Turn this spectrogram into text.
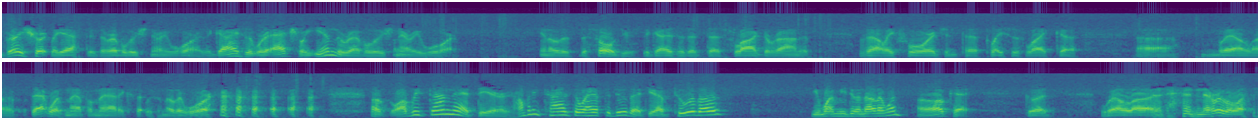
very shortly after the Revolutionary War, the guys that were actually in the Revolutionary War You know, the, the soldiers, the guys that had uh, slogged around at Valley Forge and uh, places like, uh, uh, well, uh, that wasn't Appomattox. That was another war. uh, we've done that, dear. How many times do I have to do that? You have two of those? You want me to do another one? Oh, okay. Good. Well, uh, nevertheless,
